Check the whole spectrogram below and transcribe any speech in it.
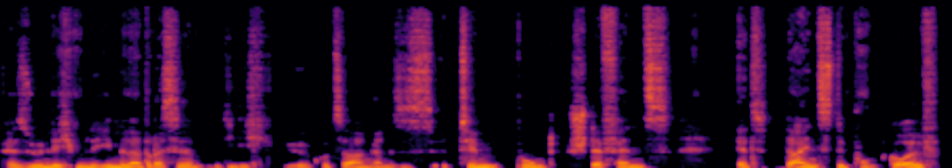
persönlich eine E-Mail-Adresse, die ich äh, kurz sagen kann. Das ist tim.steffens.deinste.golf.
